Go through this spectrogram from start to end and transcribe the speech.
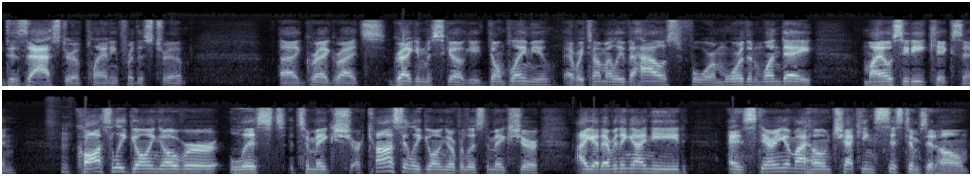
disaster of planning for this trip. Uh, Greg writes, Greg and Muskogee, don't blame you. Every time I leave the house for more than one day, my OCD kicks in. Costly going over lists to make sure, constantly going over lists to make sure I got everything I need, and staring at my home, checking systems at home.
